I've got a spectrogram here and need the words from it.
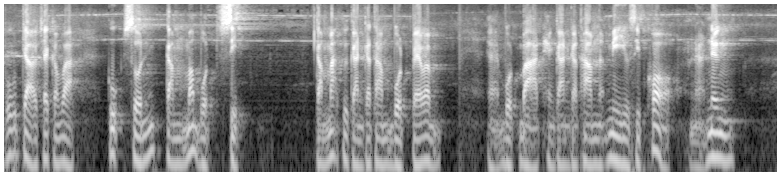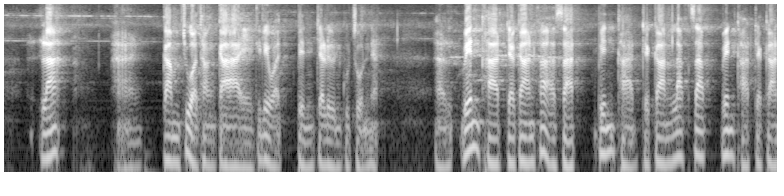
พระพุทธเจ้าใช้คำว่า กุศลกรรมบทสิบ กรรมะคือการกระทำบทแปลว่าบทบาทแห่งการกระทำนะมีอยู่สิบข้อนะหนึ่งละกรรมชั่วทางกายที่เรียกว่าเป็นเจริญกุศลเนี่ยเว้นขาดจากการฆ่าสัตว์ เว้นขาดจากการลักทรัพย์ เว้นขาดจากการ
